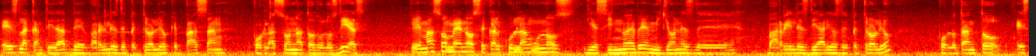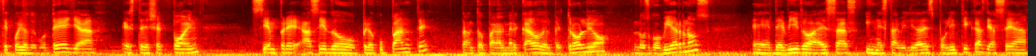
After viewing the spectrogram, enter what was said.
es la cantidad de barriles de petróleo que pasan por la zona todos los días, que más o menos se calculan unos 19 millones de barriles diarios de petróleo por lo tanto, este cuello de botella, este checkpoint, siempre ha sido preocupante, tanto para el mercado del petróleo los gobiernos eh, debido a esas inestabilidades políticas, ya sea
